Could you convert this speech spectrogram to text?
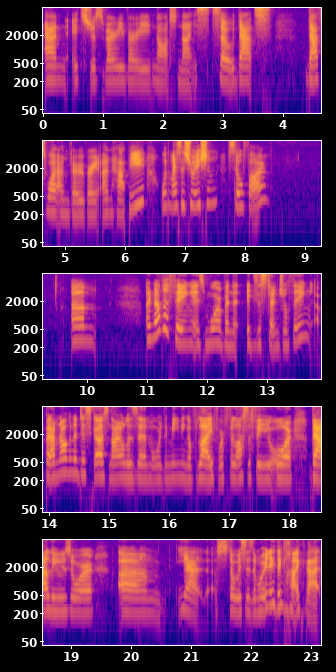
and it's just very very not nice. So that's that's why I'm very very unhappy with my situation so far. Um, Another thing is more of an existential thing, but I'm not going to discuss nihilism or the meaning of life or philosophy or values or um, yeah, stoicism or anything like that.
